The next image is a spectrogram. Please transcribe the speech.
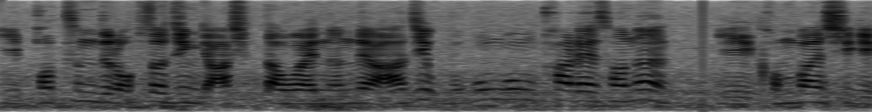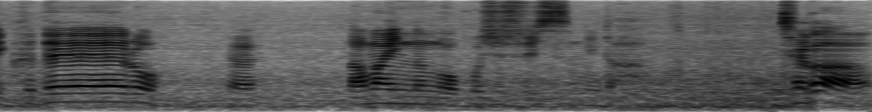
이 버튼들 없어진 게 아쉽다고 했는데 아직 5008에서는 이 건반식이 그대로 예, 남아있는 거 보실 수 있습니다 제가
